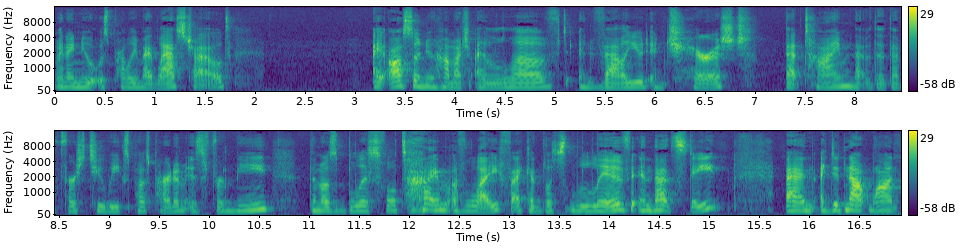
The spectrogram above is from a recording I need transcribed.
and I knew it was probably my last child, I also knew how much I loved and valued and cherished that time, that, that, that first two weeks postpartum is for me the most blissful time of life. I could just live in that state. And I did not want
